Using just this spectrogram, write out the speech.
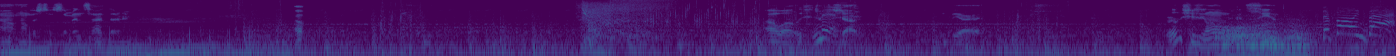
Oh no, there's still some inside there. Oh. Oh well, at least he took the Missed. shot. He'll be alright. Really? She's the only one who could see it? They're falling back.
